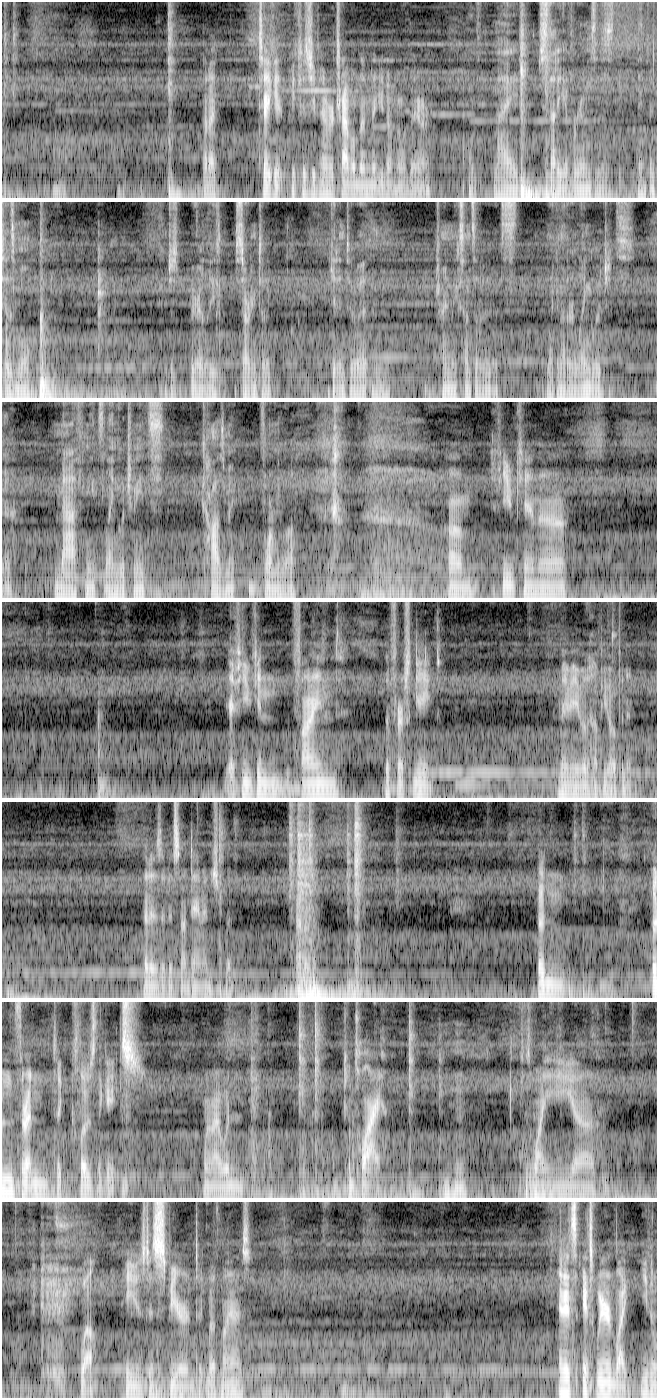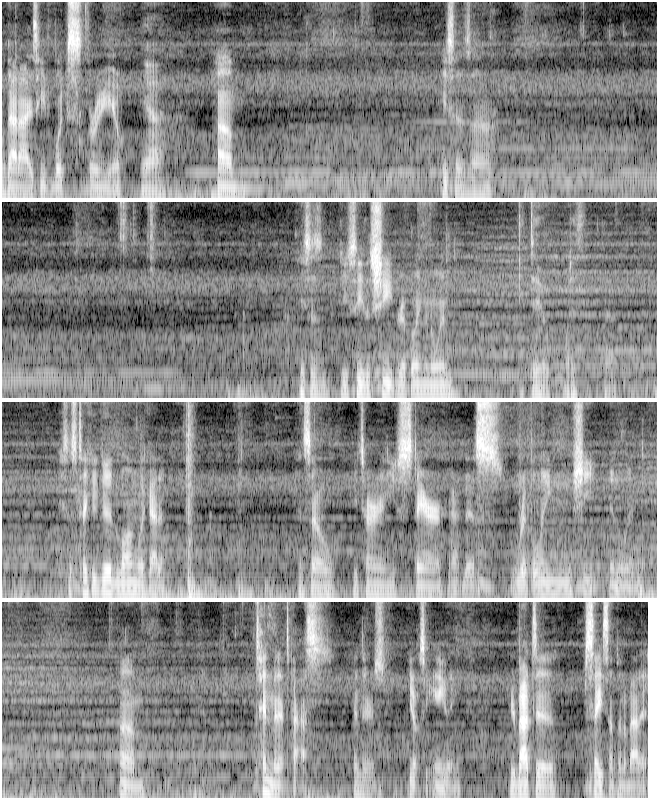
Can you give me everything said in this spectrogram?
But I take it because you've never traveled them that you don't know what they are. I've, my study of runes is infinitesimal. I'm just barely starting to get into it and trying to make sense of it. It's like another language. It's Yeah. math meets language meets cosmic formula. Um, if you can, uh, if you can find the first gate, I may be able to help you open it. That is, if it's not damaged, but I don't know. Odin, Odin threatened to close the gates when I wouldn't comply Mm-hmm. Is why he, uh, well, he used his spear and took both my eyes. And it's it's weird, like even without eyes, he looks through you. Yeah. Um, he says, uh, he says, Do you see the sheet rippling in the wind? Do. What is that? He says, Take a good long look at it. And so you turn and you stare at this rippling sheet in the wind. Um, 10 minutes pass, and there's, you don't see anything. You're about to say something about it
